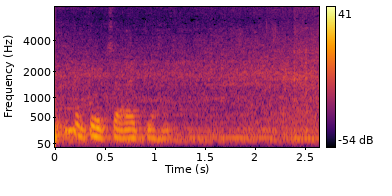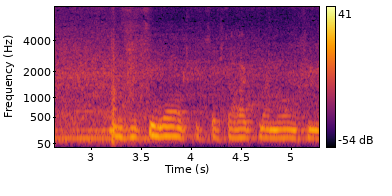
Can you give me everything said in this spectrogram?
tout s'arrête là. C'est souvent que ça s'arrête maintenant aussi.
